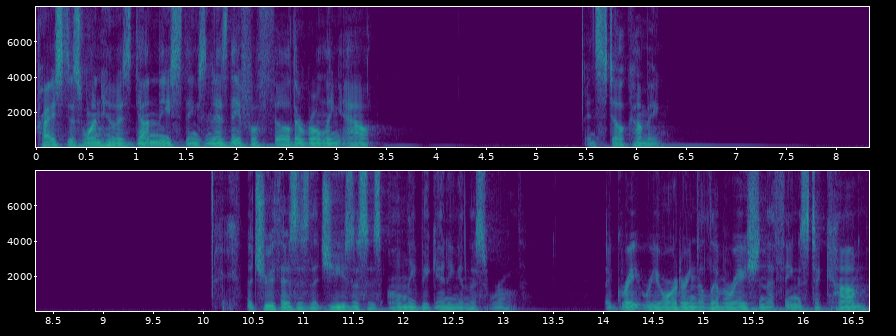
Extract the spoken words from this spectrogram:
Christ is one who has done these things, and as they fulfill, they're rolling out and still coming. The truth is, is that Jesus is only beginning in this world. The great reordering, the liberation, the things to come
